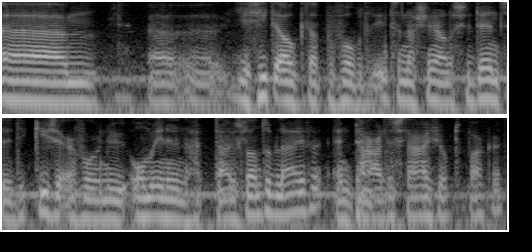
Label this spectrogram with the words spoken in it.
Um, uh, je ziet ook dat bijvoorbeeld de internationale studenten die kiezen ervoor nu om in hun thuisland te blijven en daar de stage op te pakken.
